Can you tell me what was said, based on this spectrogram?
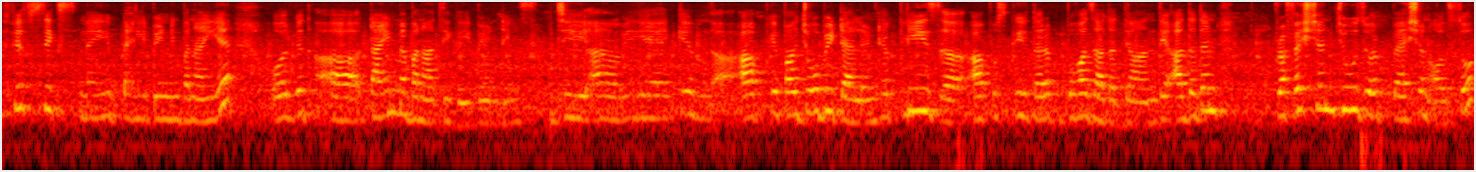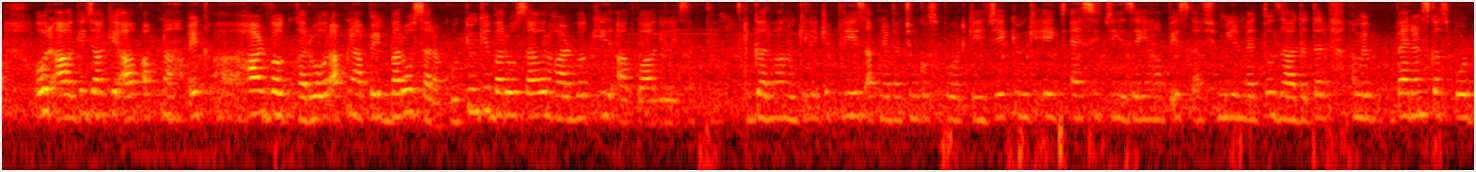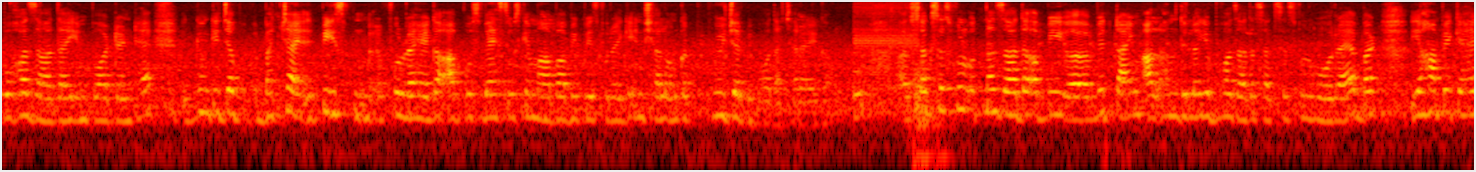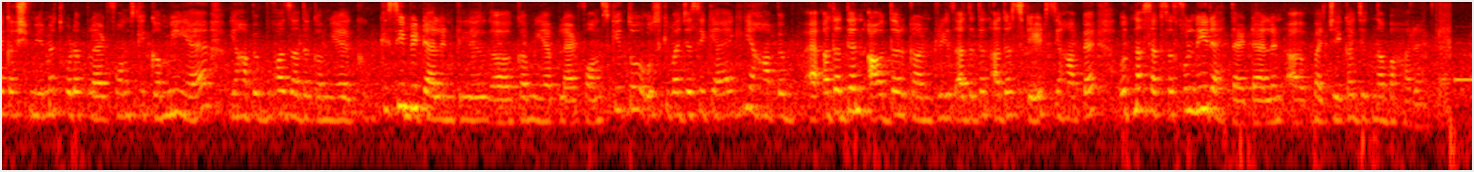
फिफ्थ सिक्स में पहली पेंटिंग बनाई है और विद टाइम मैं बनाती गई पेंटिंग्स जी ये है कि आपके पास जो भी टैलेंट है प्लीज़ आप उसकी तरफ़ बहुत ज़्यादा ध्यान दें। Other than profession choose your passion also और आगे जाके आप अपना एक हार्ड वर्क करो और अपने आप पे एक भरोसा रखो, क्योंकि भरोसा और हार्ड वर्क ही आपको आगे ले सकती है। घर वालों के लिए कि प्लीज़ अपने बच्चों को सपोर्ट कीजिए, क्योंकि एक ऐसी चीज़ है यहाँ पे इस कश्मीर में तो ज़्यादातर हमें पेरेंट्स का सपोर्ट बहुत ज़्यादा ही इंपॉर्टेंट है, क्योंकि जब बच्चा पीसफुल रहेगा, आप उस, वैसे उसके माँ बाप भी पीसफुल रहेंगे इन उनका फ्यूचर भी बहुत अच्छा रहेगा। सक्सेसफुल उतना ज़्यादा अभी विद टाइम अलहमदिल्ला ये बहुत ज़्यादा सक्सेसफुल हो रहा है बट यहाँ पे क्या है, कश्मीर में थोड़ा प्लेटफॉर्म्स की कमी है, यहाँ पे बहुत ज़्यादा कमी है, किसी भी टैलेंट के लिए कमी है प्लेटफॉर्म्स की तो उसकी वजह से क्या है कि यहाँ पे other than other countries other than other states यहाँ पे उतना सक्सेसफुल नहीं रहता है टैलेंट बच्चे का जितना बाहर रहता है।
